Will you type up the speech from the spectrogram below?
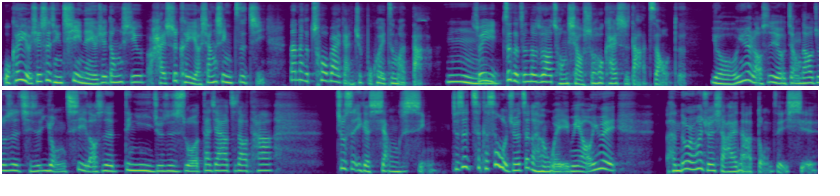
我可以有些事情气馁，有些东西还是可以要相信自己，那那个挫败感就不会这么大。嗯，所以这个真的是要从小时候开始打造的。有，因为老师有讲到，就是其实勇气，老师的定义就是说，大家要知道，他就是一个相信，就是这。可是我觉得这个很微妙，因为很多人会觉得小孩哪懂这些，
